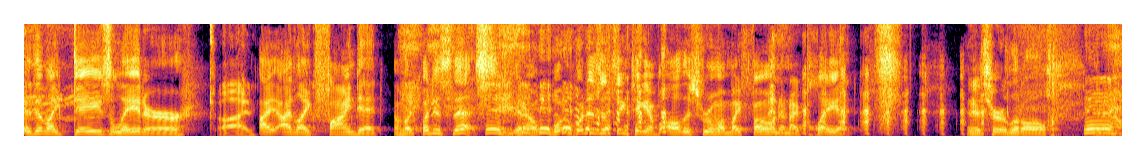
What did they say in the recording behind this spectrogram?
and then like days later, God. I, I like find it. I'm like, what is this? You know, what, what is this thing taking up all this room on my phone? And I play it, and it's her little, you know.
